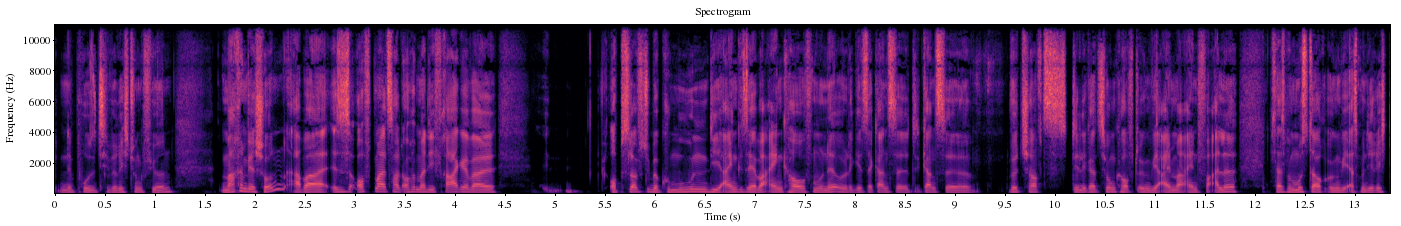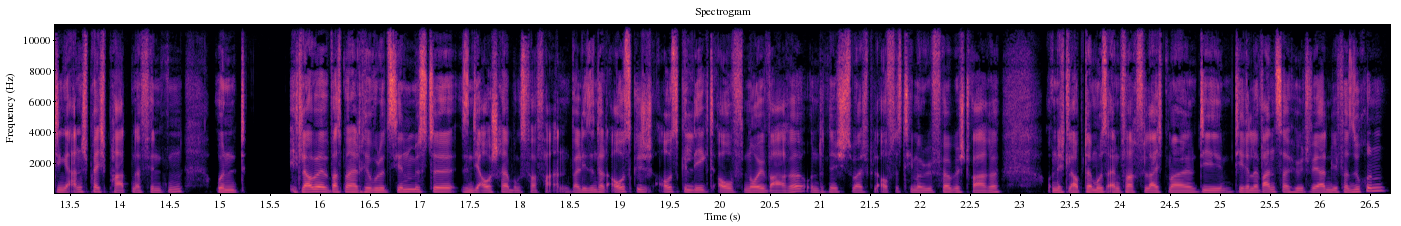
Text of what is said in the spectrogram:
in eine positive Richtung führen. Machen wir schon, aber es ist oftmals halt auch immer die Frage, weil ob es läuft über Kommunen, die ein, selber einkaufen, ne? oder geht der ganze, die ganze Wirtschaftsdelegation kauft irgendwie einmal ein für alle. Das heißt, man muss da auch irgendwie erstmal die richtigen Ansprechpartner finden. Und ich glaube, was man halt revolutionieren müsste, sind die Ausschreibungsverfahren, weil die sind halt ausge ausgelegt auf Neuware und nicht zum Beispiel auf das Thema Refurbished-Ware. Und ich glaube, da muss einfach vielleicht mal die, die Relevanz erhöht werden. Wir versuchen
